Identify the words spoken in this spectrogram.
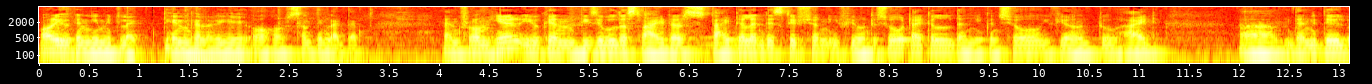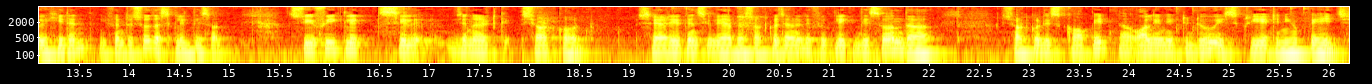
Or you can limit like 10 gallery or something like that. And from here you can disable the sliders title and description. If you want to show title then you can show. If you want to hide um, then they will be hidden. If you want to show just click this one. So if we click generate shortcode so here you can see we have the shortcode generated. If you click this one the shortcode is copied. Now all you need to do is create a new page.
